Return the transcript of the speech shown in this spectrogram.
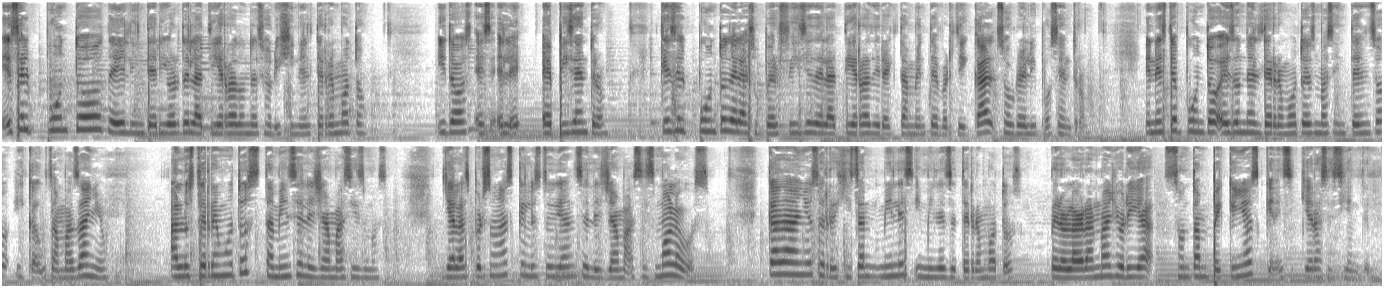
es el punto del interior de la Tierra donde se origina el terremoto, y dos es el epicentro, que es el punto de la superficie de la Tierra directamente vertical sobre el hipocentro. En este punto es donde el terremoto es más intenso y causa más daño. A los terremotos también se les llama sismos, y a las personas que lo estudian se les llama sismólogos. Cada año se registran miles y miles de terremotos, pero la gran mayoría son tan pequeños que ni siquiera se sienten.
